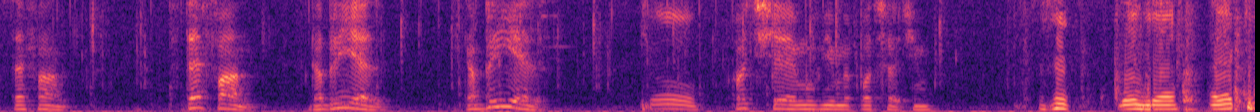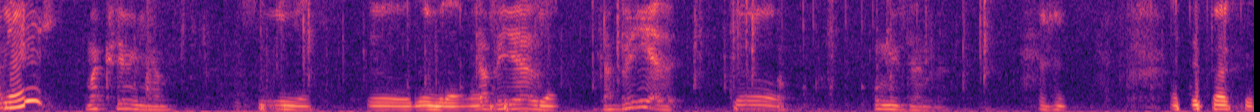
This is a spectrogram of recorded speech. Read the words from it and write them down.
Stefan. Stefan. Gabriel. Gabriel. Co? Chodź się, mówimy po trzecim. Dobra, a jak ty miałeś? Maksymilian. Nie, nie. Dobra, Gabriel. Gabriel. Co? Umyj zęby. A ty pachy.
